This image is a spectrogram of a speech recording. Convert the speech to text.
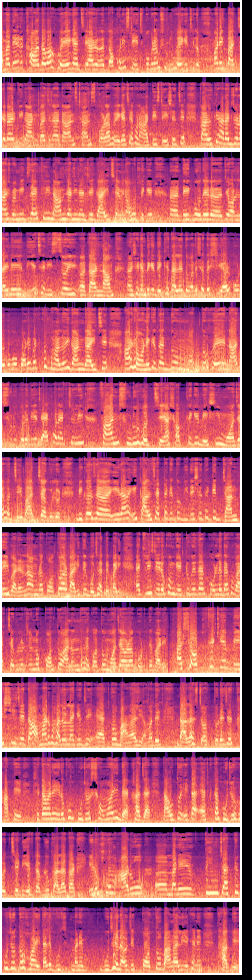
আমাদের খাওয়া দাওয়া হয়ে গেছে, আর তখনই স্টেজ প্রোগ্রাম শুরু হয়ে গেছিল। অনেক বাচ্চারা আর কি গান বাজনা ডান্স টান্স করা হয়ে গেছে, এখন আর্টিস্ট এসেছে। কালকে আর একজন আসবে, আমি এক্স্যাক্টলি নাম জানি না, যে গাইছে, আমি নভর থেকে দেখব ওদের যে অনলাইনে দিয়েছে, নিশ্চয়ই তার নাম। সেখান থেকে দেখে তাহলে তোমাদের সাথে শেয়ার করে দেবো পরে বাট খুব ভালোই গান গাইছে। আর অনেকে তো একদম মত্ত হয়ে নাচ শুরু করে দিয়েছে, এখন অ্যাকচুয়ালি ফান শুরু হচ্ছে আর সব থেকে বেশি মজা হচ্ছে এই বাচ্চাগুলোর। বিকজ এরা এই কালচারটাকে তো বিদেশে থেকে জানতেই পারে না, আমরা কত আর বাড়িতে বোঝাতে পারি। অ্যাটলিস্ট এরকম গেট টুগেদার করলে দেখো বাচ্চাগুলোর জন্য কত আনন্দ হয়, কত মজা ওরা করতে পারে। আর সব থেকে বেশি যেটা আমার ভালো লাগে যে এত বাঙালি আমাদের ডালাস চত্বরে যে থাকে, সেটা মানে এরকম পুজোর সময়ই দেখা যায়। তাও তো এটা একটা পুজো হচ্ছে ডিএফডাব্লিউ কালাকার। এরকম আরও আহ, মানে তিন চারটে পুজো তো হয় তাহলে বুঝ- মানে বুঝে নাও যে কত বাঙালি এখানে থাকে।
